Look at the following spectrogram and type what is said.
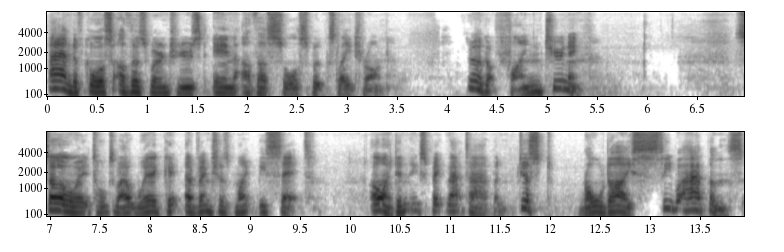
And of course, others were introduced in other source books later on. Then we've got fine tuning. So it talks about where adventures might be set. Oh, I didn't expect that to happen. Just roll dice, see what happens.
